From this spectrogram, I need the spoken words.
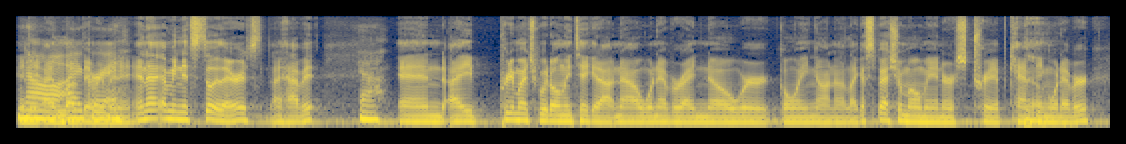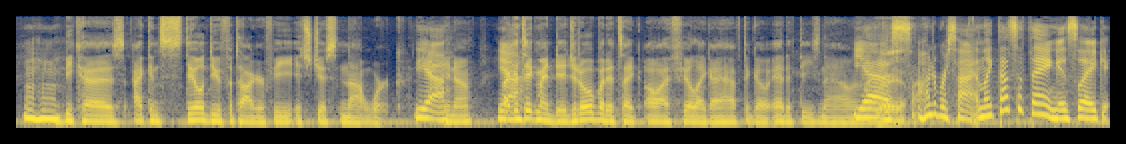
and No, I I loved every minute. And I, I mean, it's still there. It's I have it, yeah, and I pretty much would only take it out now whenever I know we're going on a like a special moment or s- trip, camping, Yeah. whatever, Mm-hmm. because I can still do photography. It's just not work. Yeah. you know, I can take my digital, but it's like, oh, I feel like I have to go edit these now. and, like, yes, hundred percent. And like that's the thing is like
